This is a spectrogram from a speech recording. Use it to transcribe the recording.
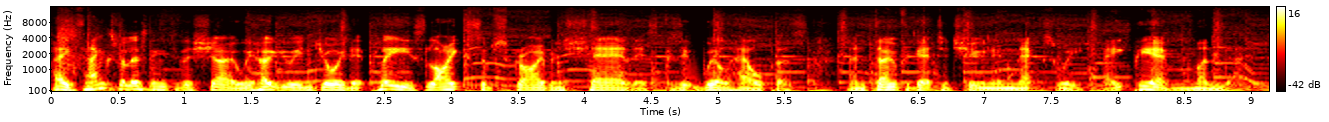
Hey, thanks for listening to the show. We hope you enjoyed it. Please like, subscribe, and share this because it will help us. And don't forget to tune in next week, 8 pm Mondays.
